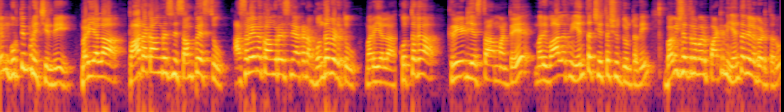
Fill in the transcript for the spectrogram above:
ఏం గుర్తింపునిచ్చింది? మరి అలా పాత కాంగ్రెస్ని సంపేస్తూ అసలైన కాంగ్రెస్ ని అక్కడ బొందబెడుతూ మరి అలా కొత్తగా క్రియేట్ చేస్తామంటే మరి వాళ్ళకు ఎంత చిత్తశుద్ధి ఉంటుంది? భవిష్యత్తులో వాళ్ళు పార్టీని ఎంత నిలబెడతారు?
